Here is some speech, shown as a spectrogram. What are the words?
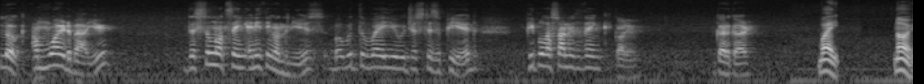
Look, I'm worried about you. They're still not saying anything on the news, but with the way you just disappeared, people are starting to think. Got him. Gotta go. Wait. No.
